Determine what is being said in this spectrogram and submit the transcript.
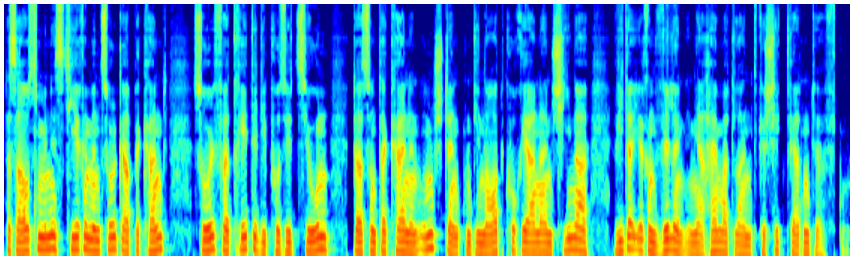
Das Außenministerium in Seoul gab bekannt, Seoul vertrete die Position, dass unter keinen Umständen die Nordkoreaner in China wider ihren Willen in ihr Heimatland geschickt werden dürften.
